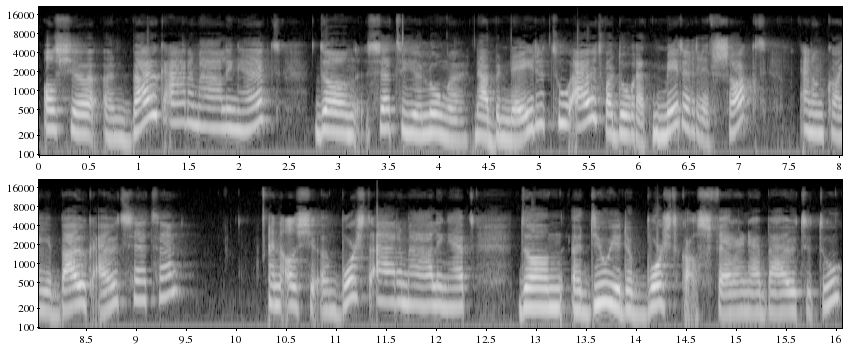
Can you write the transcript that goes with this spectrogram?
als je een buikademhaling hebt, dan zetten je longen naar beneden toe uit, waardoor het middenrif zakt. En dan kan je buik uitzetten. En als je een borstademhaling hebt, dan uh, duw je de borstkas verder naar buiten toe.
